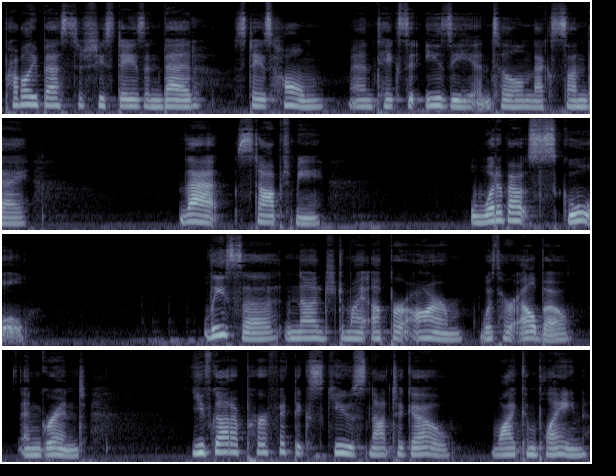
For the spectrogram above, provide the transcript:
probably best if she stays in bed stays home, and takes it easy until next Sunday. That stopped me. What about school? Lisa nudged my upper arm with her elbow and grinned. You've got a perfect excuse not to go. Why complain?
